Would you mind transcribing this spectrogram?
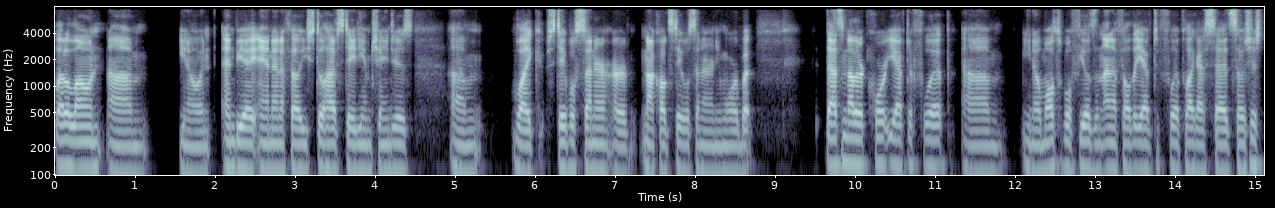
let alone um, you know, in NBA and NFL, you still have stadium changes, um, like Staples Center, or not called Staples Center anymore, but that's another court you have to flip. Um, you know, multiple fields in the NFL that you have to flip, like I said. So it's just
